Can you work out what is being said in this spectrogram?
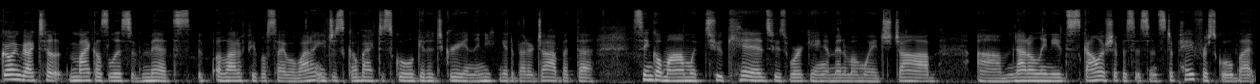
going back to Michael's list of myths, a lot of people say, well, why don't you just go back to school, get a degree, and then you can get a better job? But the single mom with two kids who's working a minimum wage job um, not only needs scholarship assistance to pay for school, but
